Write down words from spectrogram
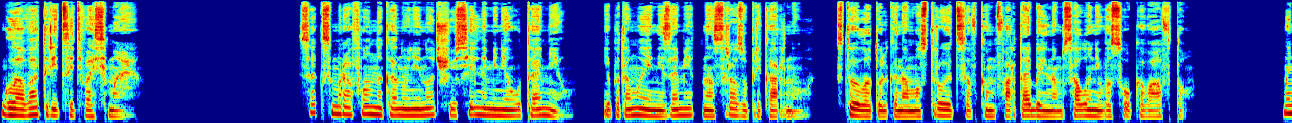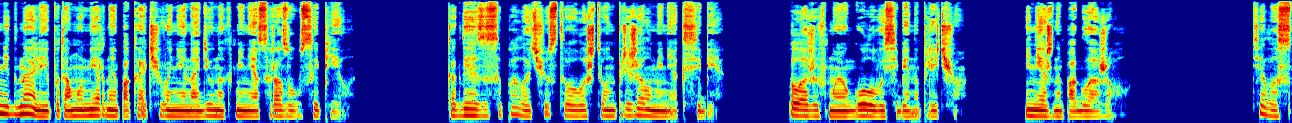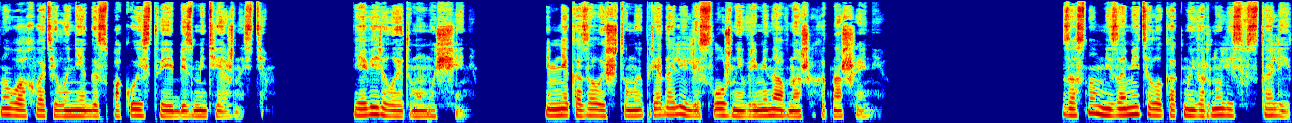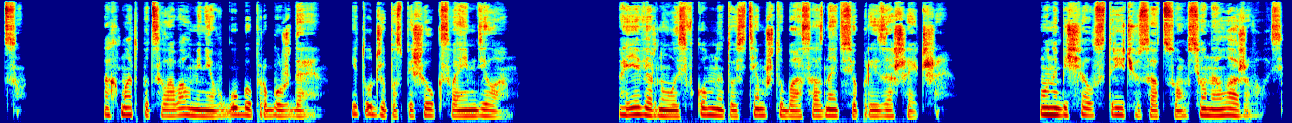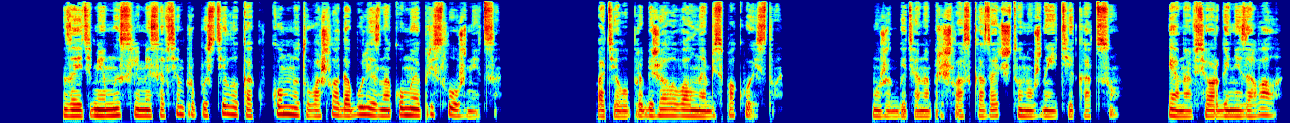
Глава 38. Секс-марафон накануне ночью сильно меня утомил, и потому я незаметно сразу прикорнула. Стоило только нам устроиться в комфортабельном салоне высокого авто. Мы не гнали, и потому мерное покачивание на дюнах меня сразу усыпило. Когда я засыпала, чувствовала, что он прижал меня к себе, положив мою голову себе на плечо, и нежно поглаживал. Тело снова охватило нега спокойствия и безмятежности. Я верила этому мужчине. И мне казалось, что мы преодолели сложные времена в наших отношениях. За сном не заметила, как мы вернулись в столицу. Ахмат поцеловал меня в губы, пробуждая, и тут же поспешил к своим делам. А я вернулась в комнату с тем, чтобы осознать все произошедшее. Он обещал встречу с отцом, все налаживалось. За этими мыслями совсем пропустила, как в комнату вошла до более знакомая прислужница. По телу пробежала волна беспокойства. Может быть, она пришла сказать, что нужно идти к отцу, и она все организовала?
